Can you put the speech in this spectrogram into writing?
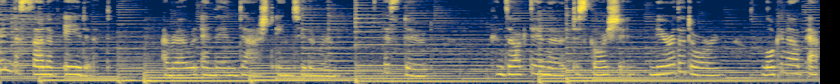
I'm the son of Edith, I wrote and then dashed into the room. He stood, conducting a discussion near the door looking up at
